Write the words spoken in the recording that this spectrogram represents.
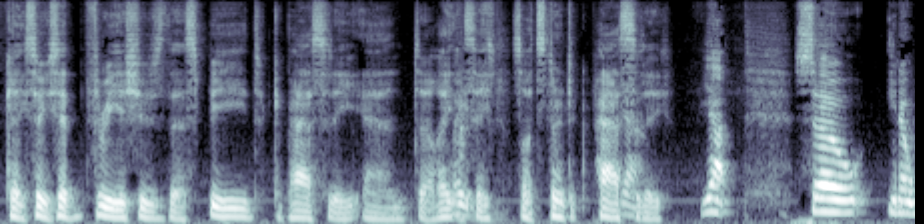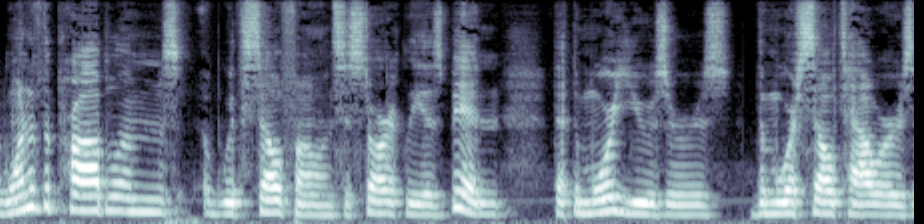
Okay. So you said three issues: the speed, capacity, and uh, latency. Latency. So let's turn to capacity. Yeah. So, you know, one of the problems with cell phones historically has been that the more users, the more cell towers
